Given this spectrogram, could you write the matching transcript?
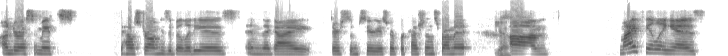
underestimates how strong his ability is, and the guy there's some serious repercussions from it. yeah. Um, my feeling is,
